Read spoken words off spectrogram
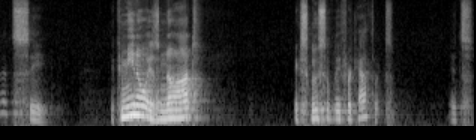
let's see. The Camino is not exclusively for Catholics. It's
